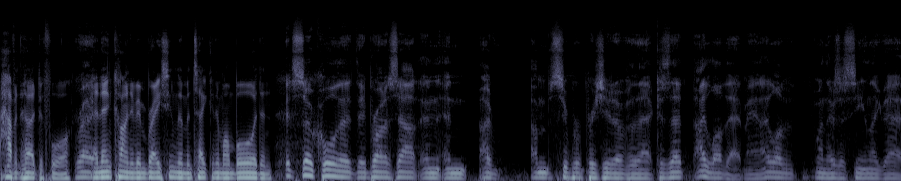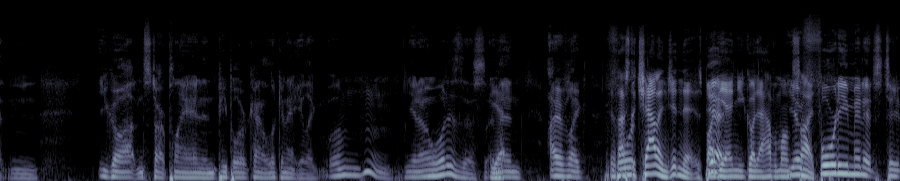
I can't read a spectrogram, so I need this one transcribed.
haven't heard before, Right. and then kind of embracing them and taking them on board. And it's so cool that they brought us out, and and I've I'm super appreciative of that because that I love that man. I love when there's a scene like that, and you go out and start playing, and people are kind of looking at you like, well, hmm, you know, what is this? And Yeah. then I have like that's the challenge, isn't it? Is by Yeah. the end you got to have them on you have side 40 minutes to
